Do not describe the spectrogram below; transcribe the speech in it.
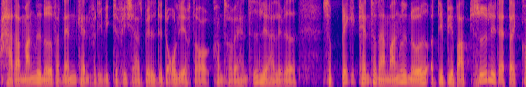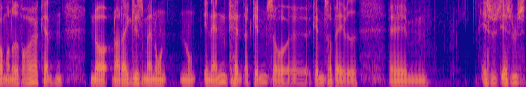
har der manglet noget fra den anden kant, fordi Victor Fischer har spillet det dårligt efter, kontra hvad han tidligere har leveret. Så begge kanter, der har manglet noget, og det bliver bare tydeligt, at der ikke kommer noget fra højre kanten, når, når der ikke ligesom er nogen, nogen, en anden kant at gemme sig, øh, gemme sig bagved. Øhm, jeg synes, jeg, synes,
